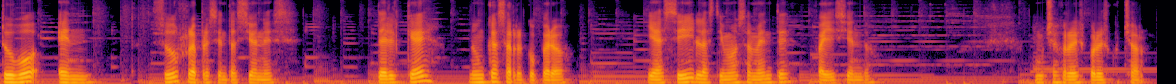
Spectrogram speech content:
tuvo en sus representaciones, del que nunca se recuperó, y así lastimosamente falleciendo. Muchas gracias por escuchar.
